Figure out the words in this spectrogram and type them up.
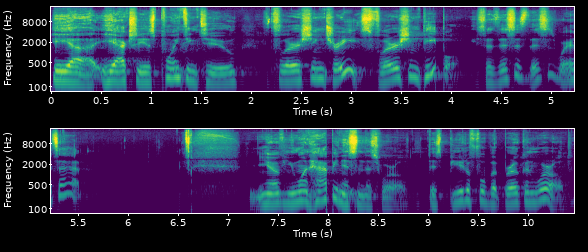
he, uh, he actually is pointing to flourishing trees, flourishing people. He says, this is, this is where it's at. You know, if you want happiness in this world, this beautiful but broken world,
